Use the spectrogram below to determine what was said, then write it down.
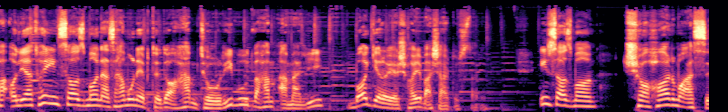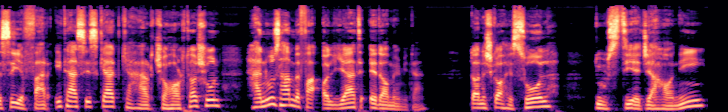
فعالیت های این سازمان از همون ابتدا هم تئوری بود و هم عملی با گرایش های بشر این سازمان چهار مؤسسه فرعی تأسیس کرد که هر چهارتاشون هنوز هم به فعالیت ادامه میدن. دانشگاه صلح، دوستی جهانی،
